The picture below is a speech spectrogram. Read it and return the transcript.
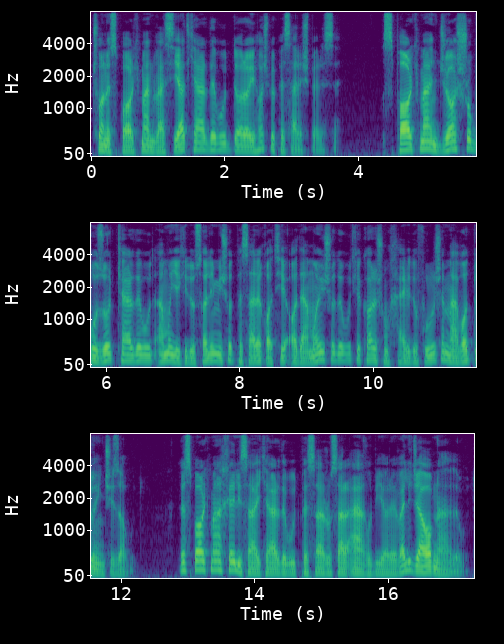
چون سپارکمن وصیت کرده بود داراییهاش به پسرش برسه. سپارکمن جاش رو بزرگ کرده بود اما یکی دو سالی می‌شد پسر قاطی آدمایی شده بود که کارشون خرید و فروش مواد و این چیزا بود. اسپارکمن خیلی سعی کرده بود پسر رو سر عقل بیاره ولی جواب نداده بود.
